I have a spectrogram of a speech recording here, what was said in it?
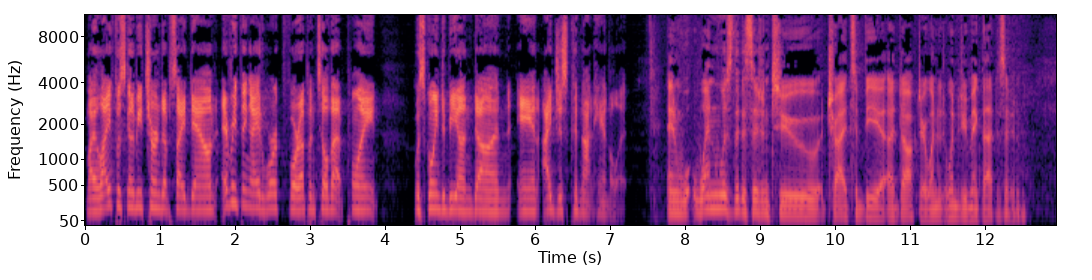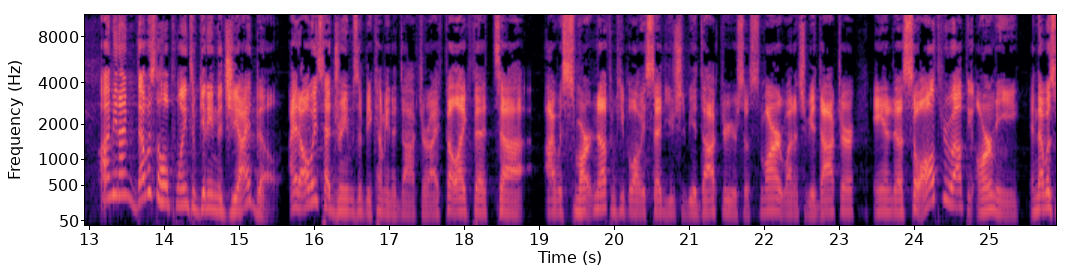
My life was going to be turned upside down. Everything I had worked for up until that point was going to be undone, and I just could not handle it. And w- when was the decision to try to be a doctor? When did when did you make that decision? I mean, I'm, that was the whole point of getting the GI Bill. I had always had dreams of becoming a doctor. I felt like that uh, I was smart enough, and people always said, You should be a doctor. You're so smart. Why don't you be a doctor? And uh, so, all throughout the Army, and that was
